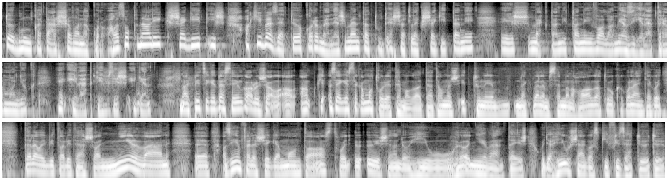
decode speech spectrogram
több munkatársa van, akkor azoknál segít is, aki vezető, akkor a menedzsmentet tud esetleg segíteni, és megtanítani valami az életre, mondjuk életképzés, igen. Na, egy picit beszéljünk arról, hogy a, a, az egésznek a motorja te magad. Tehát ha most itt ülnének velem szemben a hallgatók, akkor látják, hogy tele vagy vitalitással. Nyilván az én feleségem mondta azt, hogy ő, ő is egy nagyon hiú hölgy, nyilván te is, hogy a hiúság az kifizetődő.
